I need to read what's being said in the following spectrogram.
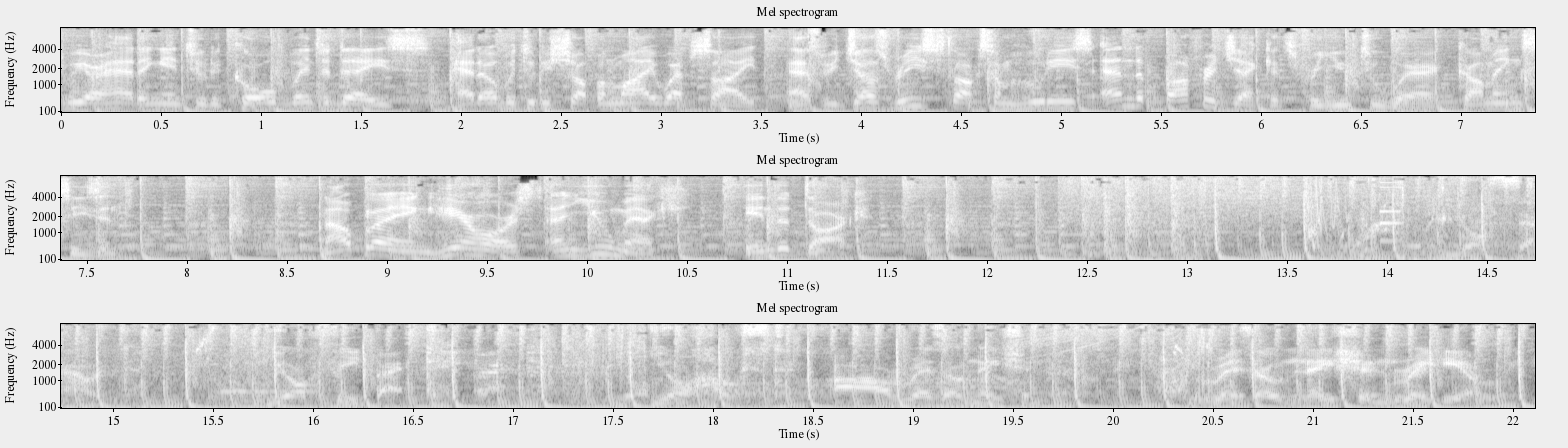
we are heading into the cold winter days, head over to the shop on my website as we just restocked some hoodies and the puffer jackets for you to wear coming season. Now playing Heerhorst and UMEK in the dark. Your sound, your feedback, your host Resonation. Resonation Radio.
